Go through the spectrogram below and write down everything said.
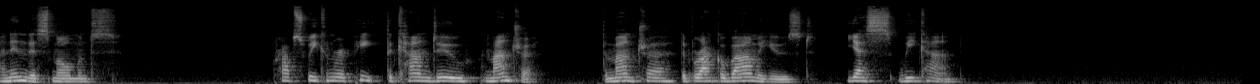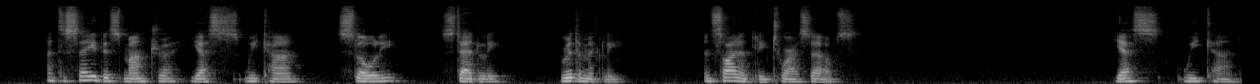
And in this moment, perhaps we can repeat the can do mantra, the mantra that Barack Obama used yes, we can. And to say this mantra, yes, we can, slowly, steadily, rhythmically, and silently to ourselves. Yes, we can.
